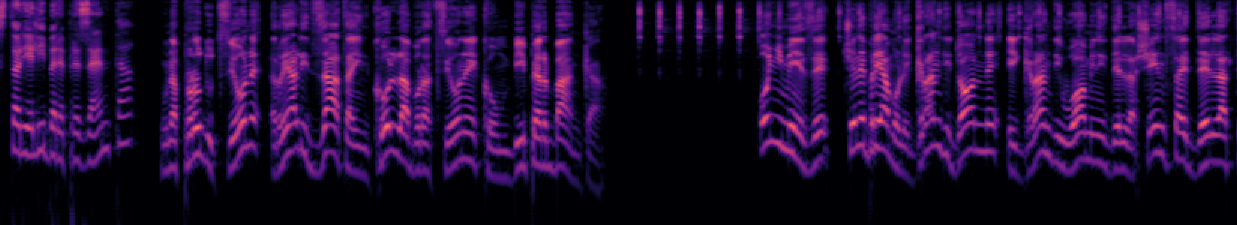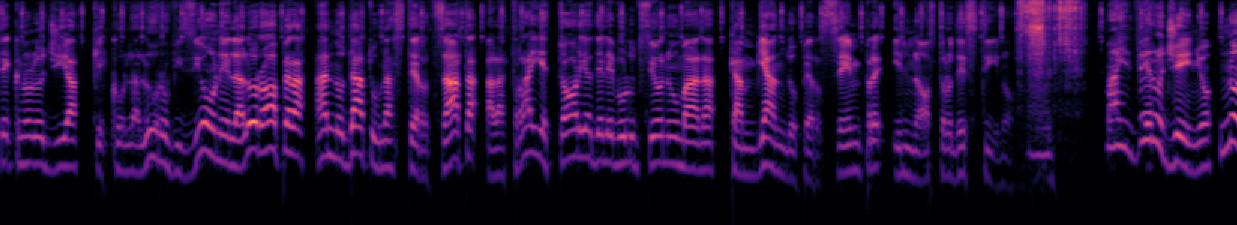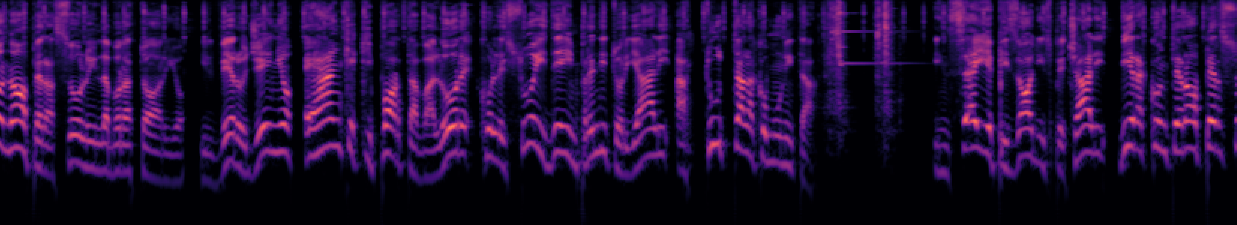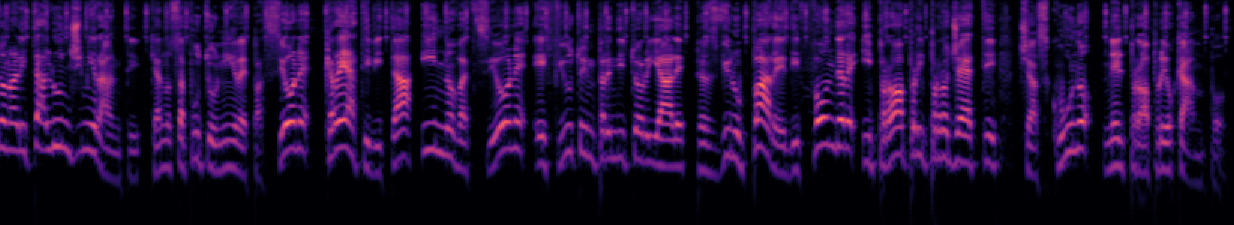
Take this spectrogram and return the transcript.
Storie Libere presenta Una produzione realizzata in collaborazione con Biper Banca. Ogni mese celebriamo le grandi donne e i grandi uomini della scienza e della tecnologia che con la loro visione e la loro opera hanno dato una sterzata alla traiettoria dell'evoluzione umana, cambiando per sempre il nostro destino. Ma il vero genio non opera solo in laboratorio, il vero genio è anche chi porta valore con le sue idee imprenditoriali a tutta la comunità. In sei episodi speciali vi racconterò personalità lungimiranti che hanno saputo unire passione, creatività, innovazione e fiuto imprenditoriale per sviluppare e diffondere i propri progetti, ciascuno nel proprio campo.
